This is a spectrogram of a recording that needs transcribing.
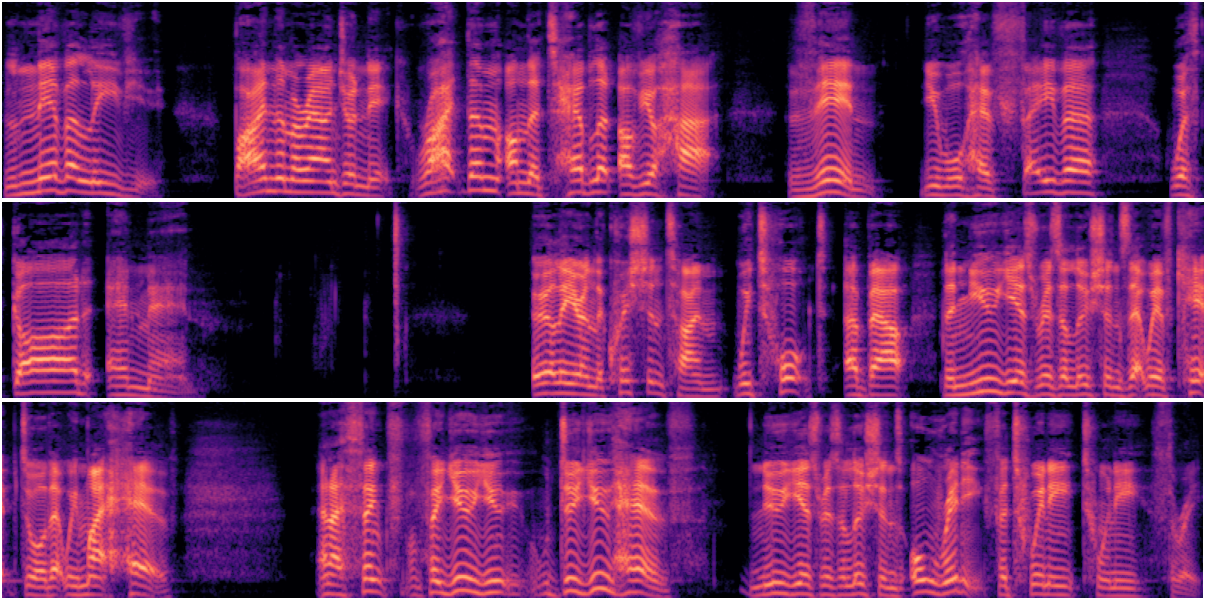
never leave you. Bind them around your neck, write them on the tablet of your heart. Then you will have favor with God and man. Earlier in the question time, we talked about the New Year's resolutions that we've kept or that we might have. And I think for you, you do you have New Year's resolutions already for 2023?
